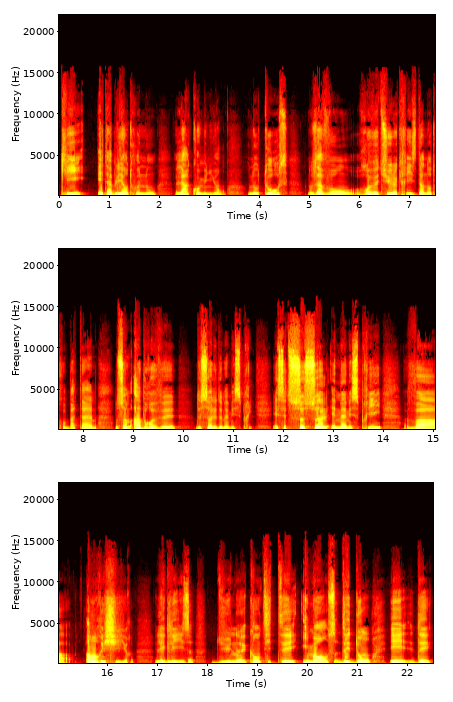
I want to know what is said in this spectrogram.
qui établit entre nous la communion. Nous tous, nous avons revêtu le Christ dans notre baptême, nous sommes abreuvés de seul et de même esprit. Et ce seul et même esprit va enrichir l'Église d'une quantité immense des dons et des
